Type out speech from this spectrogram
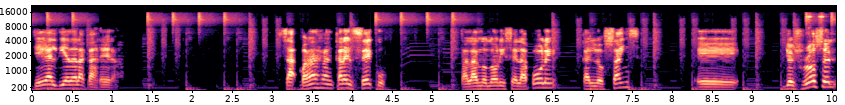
Llega el día de la carrera. Van a arrancar el seco. Está Lando Norris en la pole, Carlos Sainz, eh, George Russell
